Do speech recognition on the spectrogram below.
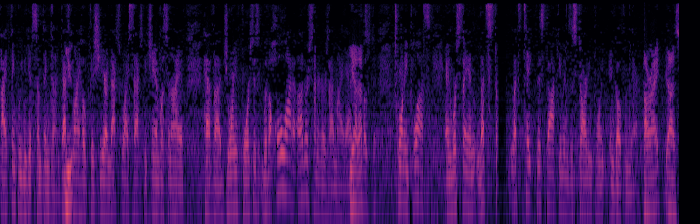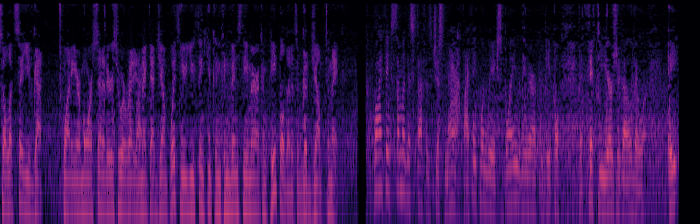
I think we can get something done. That's you, my hope this year, and that's why Saxby Chambliss and I have, have uh, joined forces with a whole lot of other senators I might add. Yeah, close to 20 plus, and we're saying let's start, let's take this document as a starting point and go from there. All right. Uh, so let's say you've got 20 or more senators who are ready to make that jump with you. You think you can convince the American people that it's a good jump to make? Well, I think some of this stuff is just math. I think when we explain to the American people that 50 years ago there were eight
